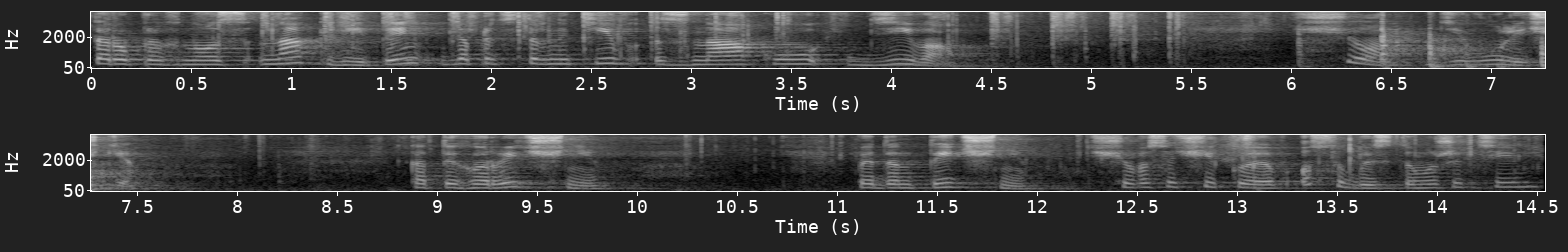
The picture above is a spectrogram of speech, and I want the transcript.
Таропрогноз на квітень для представників знаку Діва. Що, дівулічки? Категоричні, педантичні. Що вас очікує в особистому житті?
